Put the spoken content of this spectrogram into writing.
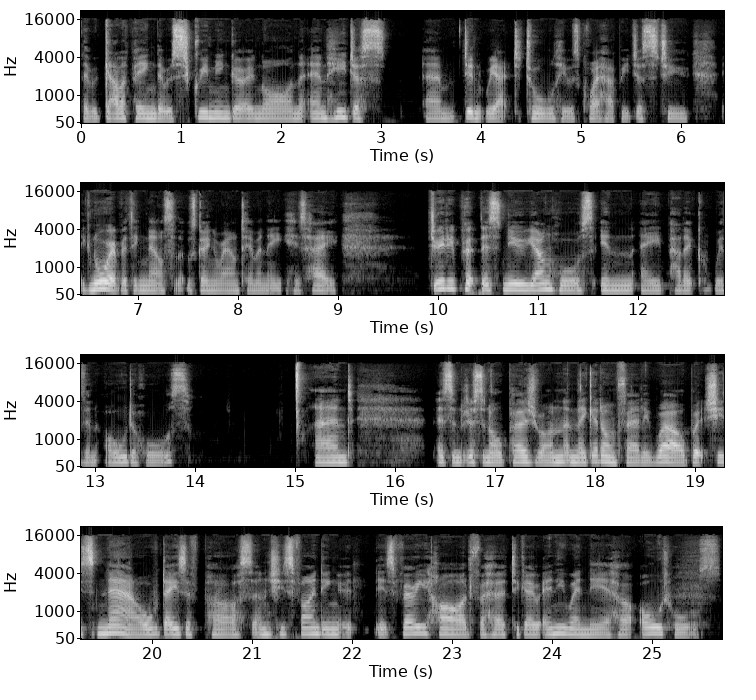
They were galloping, there was screaming going on, and he just um, didn't react at all. He was quite happy just to ignore everything else that was going around him and eat his hay. Julie put this new young horse in a paddock with an older horse, and it's just an old Percheron, and they get on fairly well. But she's now days have passed, and she's finding it, it's very hard for her to go anywhere near her old horse.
